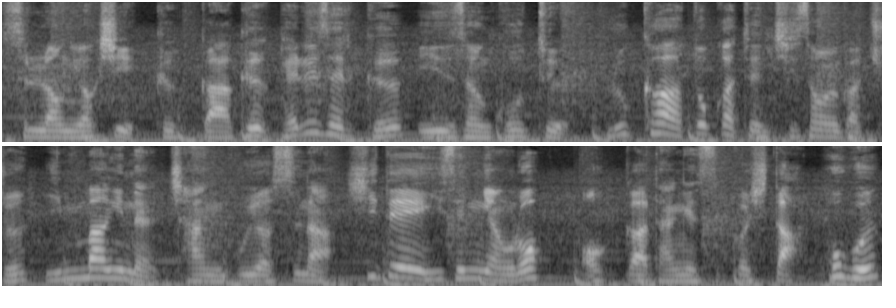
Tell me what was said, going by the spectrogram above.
슬렁 역시 극과 극 베르세르크 인성 GOAT 루카와 똑같은 지성을 갖춘 인망 있는 장부였으나 시대의 희생양으로 억까당했을 것이다. 혹은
